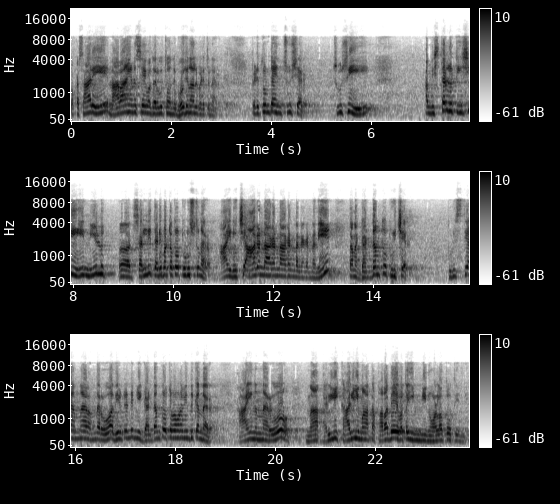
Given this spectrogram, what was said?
ఒకసారి నారాయణ సేవ జరుగుతోంది భోజనాలు పెడుతున్నారు. పెడుతుంటే ఆయన చూశారు. చూసి ఆ విస్తళ్ళు తీసి నీళ్ళు చల్లి తడిబట్టతో తుడుస్తున్నారు. ఆయన వచ్చి ఆగండి ఆగండి ఆగండి అనగండని తన గడ్డంతో తుడిచారు. తుడిస్తే అన్నారు అందరూ అదేమిటండి మీ గడ్డంతో తుడవడం ఎందుకన్నారు? ఆయన అన్నారు నా తల్లి కాళీమాత పరదేవత ఇన్ని నోళ్ళతో తింది.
